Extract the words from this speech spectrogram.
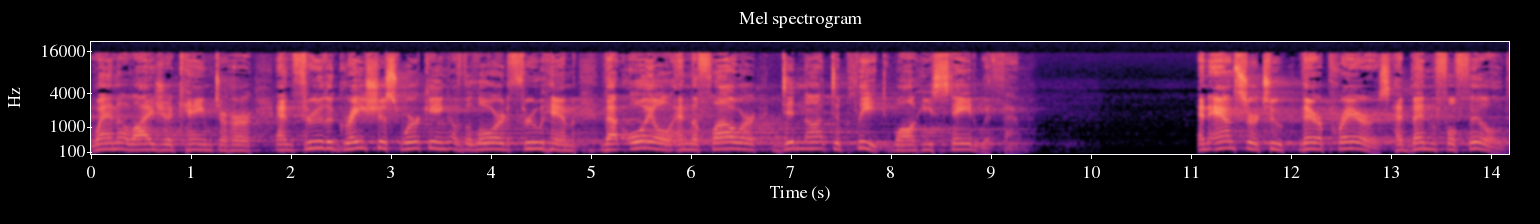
when Elijah came to her, and through the gracious working of the Lord through him, that oil and the flour did not deplete while he stayed with them. An answer to their prayers had been fulfilled.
